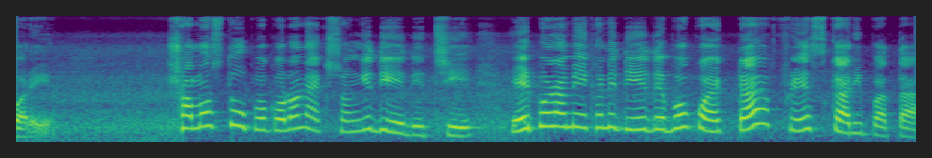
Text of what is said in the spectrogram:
করে। সমস্ত উপকরণ একসঙ্গে দিয়ে দিচ্ছি। এরপর আমি এখানে দিয়ে দেব কয়েকটা ফ্রেশ কারি পাতা।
